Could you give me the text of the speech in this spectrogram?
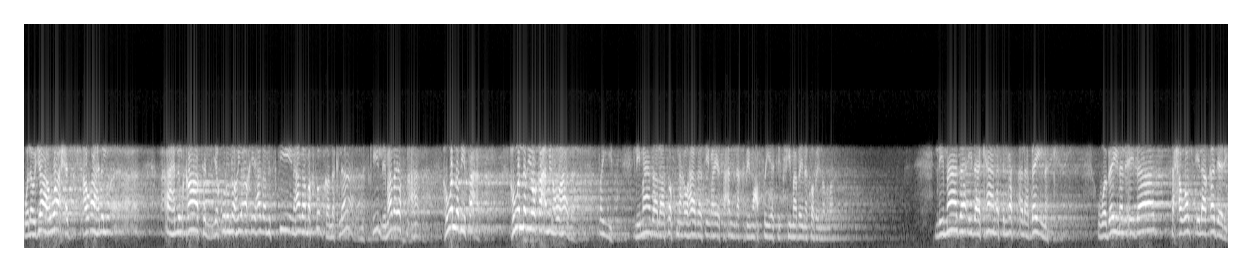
ولو جاء واحد أو أهل أهل القاتل يقول له يا أخي هذا مسكين هذا مكتوب قال لك لا مسكين لماذا يصنع هذا؟ هو الذي فعل هو الذي وقع منه هذا. طيب لماذا لا تصنع هذا فيما يتعلق بمعصيتك فيما بينك وبين الله؟ لماذا إذا كانت المسألة بينك وبين العباد تحولت إلى قدري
